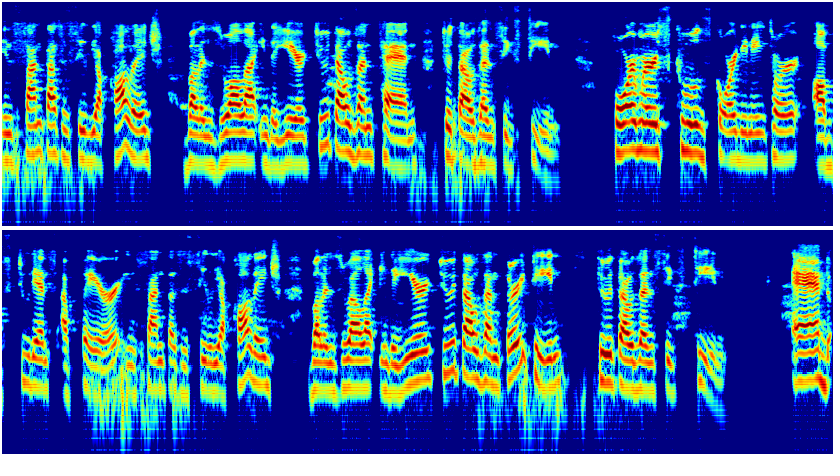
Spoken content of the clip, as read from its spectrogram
in Santa Cecilia College, Valenzuela in the year 2010-2016 former schools coordinator of Students Affair in Santa Cecilia College, Valenzuela in the year 2013-2016. And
